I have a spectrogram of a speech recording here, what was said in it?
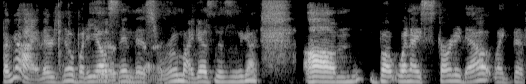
the guy. There's nobody else in this room. I guess this is the guy. Um, but when I started out, like the,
